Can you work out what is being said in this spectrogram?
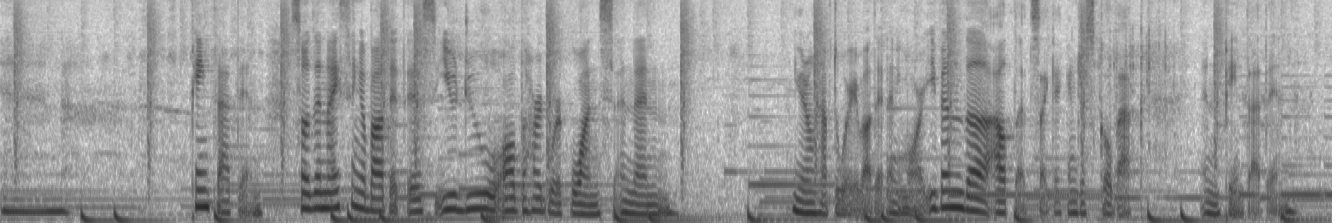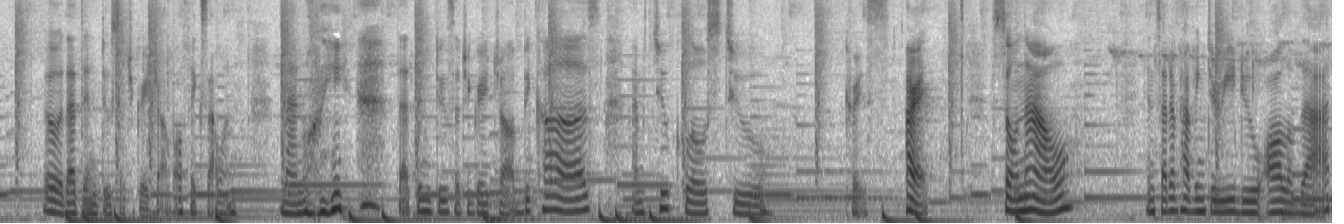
And paint that in. So the nice thing about it is you do all the hard work once and then you don't have to worry about it anymore. Even the outlets, like I can just go back and paint that in. Oh, that didn't do such a great job. I'll fix that one manually. that didn't do such a great job because I'm too close to Chris. All right, so now instead of having to redo all of that,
